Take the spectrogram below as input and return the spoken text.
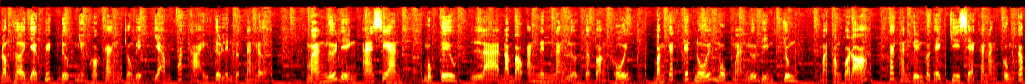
đồng thời giải quyết được những khó khăn trong việc giảm phát thải từ lĩnh vực năng lượng. Mạng lưới điện ASEAN mục tiêu là đảm bảo an ninh năng lượng cho toàn khối bằng cách kết nối một mạng lưới điện chung mà thông qua đó các thành viên có thể chia sẻ khả năng cung cấp,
